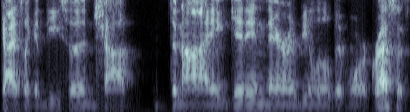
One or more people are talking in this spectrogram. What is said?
guys like Adisa and Shot deny, get in there and be a little bit more aggressive.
